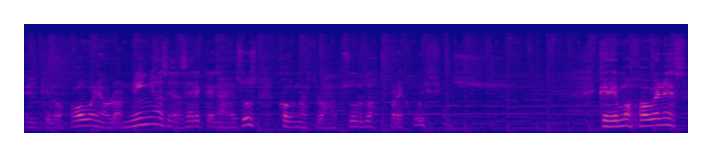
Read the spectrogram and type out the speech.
el que los jóvenes o los niños se acerquen a Jesús con nuestros absurdos prejuicios. Queremos jóvenes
